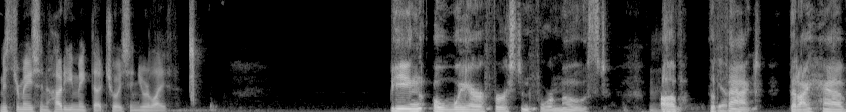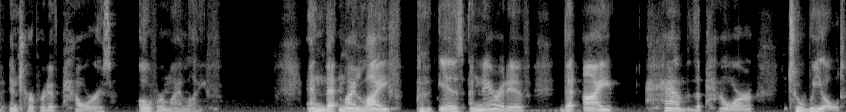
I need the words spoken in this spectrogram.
mr mason how do you make that choice in your life being aware first and foremost mm-hmm. of the yeah. fact that I have interpretive powers over my life. And that my life is a narrative that I have the power to wield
